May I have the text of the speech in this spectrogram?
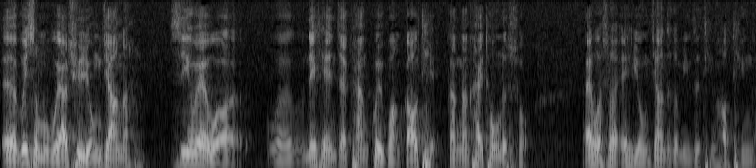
呃为什么我要去榕江呢？是因为我。我那天在看贵广高铁刚刚开通的时候，哎，我说哎，榕江这个名字挺好听的，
